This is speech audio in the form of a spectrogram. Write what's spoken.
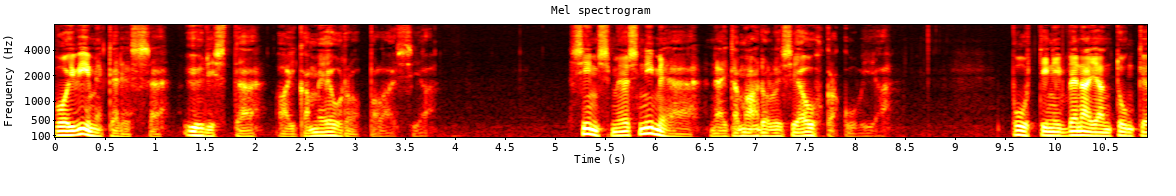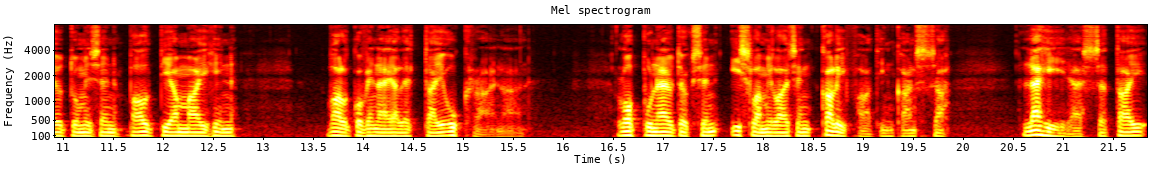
voi viime kädessä yhdistää aikamme eurooppalaisia. Sims myös nimeää näitä mahdollisia uhkakuvia. Putinin Venäjän tunkeutumisen Baltian maihin, valko tai Ukrainaan. Loppunäytöksen islamilaisen kalifaatin kanssa lähi tai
